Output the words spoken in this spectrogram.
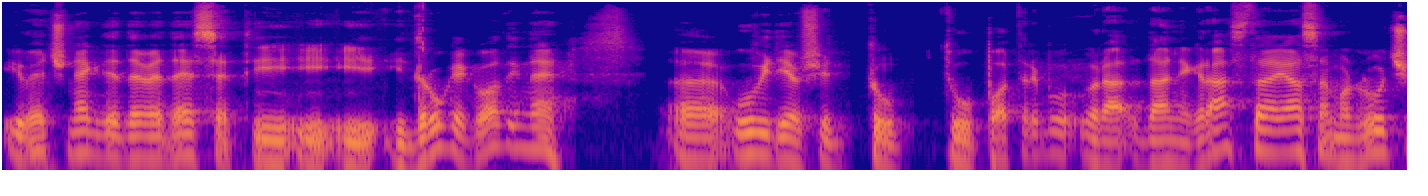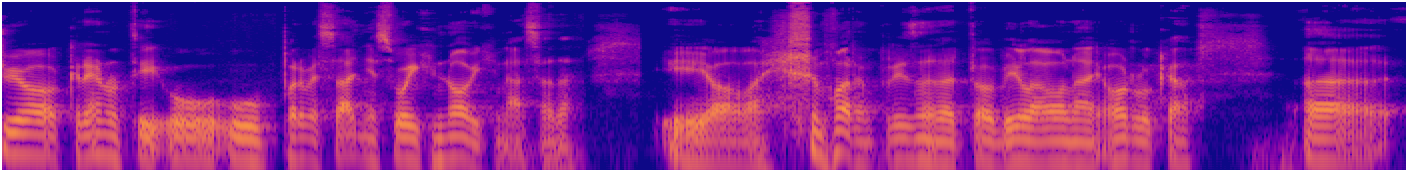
I već negdje 90. i, i, i druge godine, uh, uvidjevši tu, tu potrebu daljnjeg rasta, ja sam odlučio krenuti u, u prve sadnje svojih novih nasada. I ovaj, moram priznati da je to bila onaj odluka uh,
